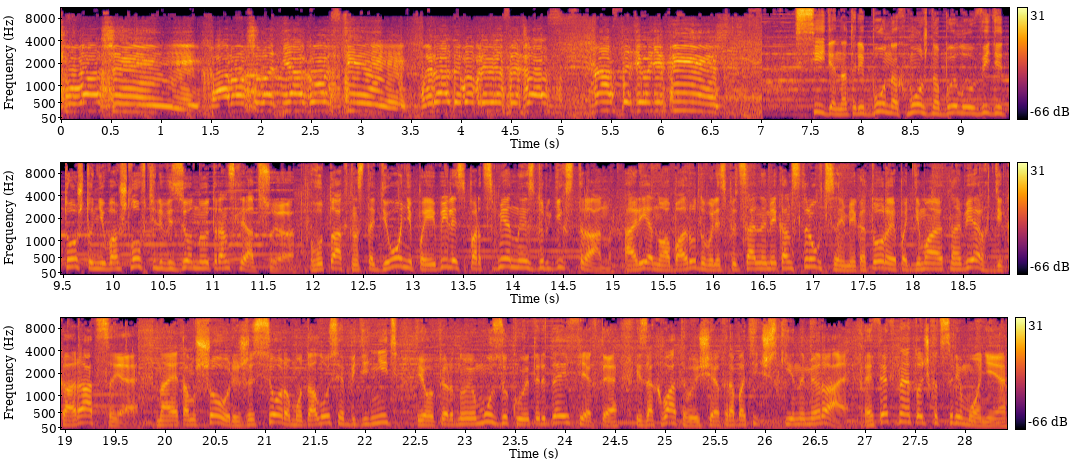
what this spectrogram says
Чувашии! Хорошего дня, гости! Мы рады поприветствовать вас на стадионе «Фишт». Сидя на трибунах, можно было увидеть то, что не вошло в телевизионную трансляцию. Вот так на стадионе появились спортсмены из других стран. Арену оборудовали специальными конструкциями, которые поднимают наверх декорации. На этом шоу режиссерам удалось объединить и оперную музыку, и 3D-эффекты, и захватывающие акробатические номера. Эффектная точка церемонии.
